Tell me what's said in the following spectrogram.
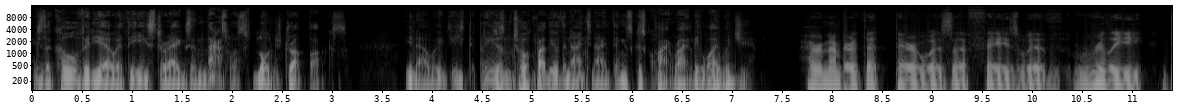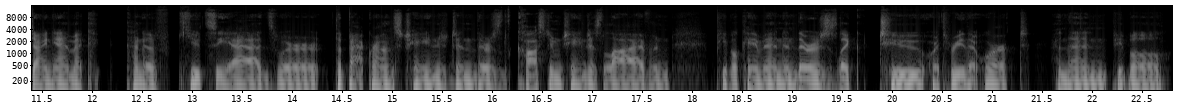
is the cool video with the Easter eggs, and that's what's launched Dropbox. You know, but he doesn't talk about the other 99 things because, quite rightly, why would you? I remember that there was a phase with really dynamic kind of cutesy ads where the backgrounds changed and there's costume changes live and people came in and there was like two or three that worked and then people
